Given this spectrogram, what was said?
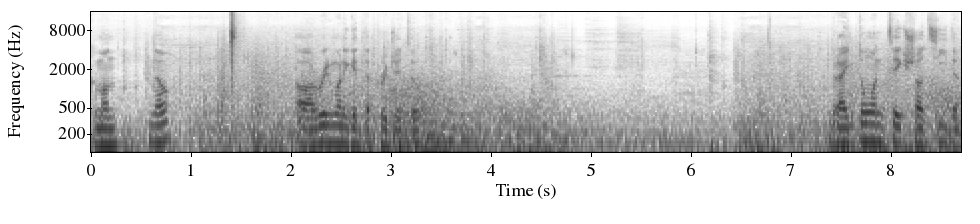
Come on. No? Oh, I really want to get the Progetto. But I don't want to take shots either.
